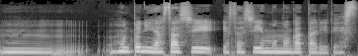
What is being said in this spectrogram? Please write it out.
うん、本当に優しい、優しい物語です。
